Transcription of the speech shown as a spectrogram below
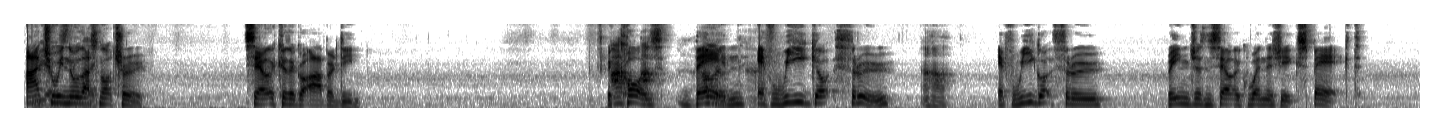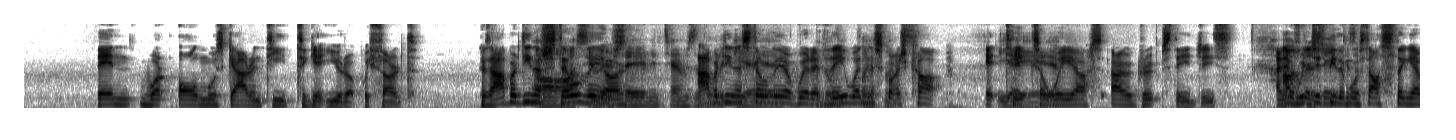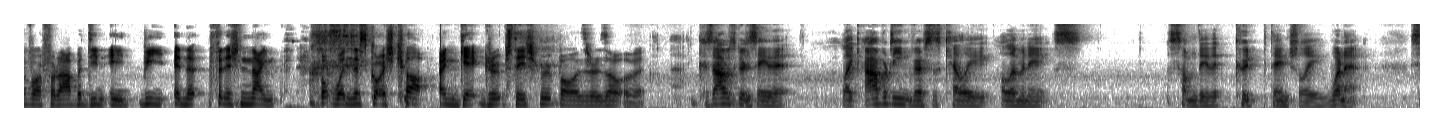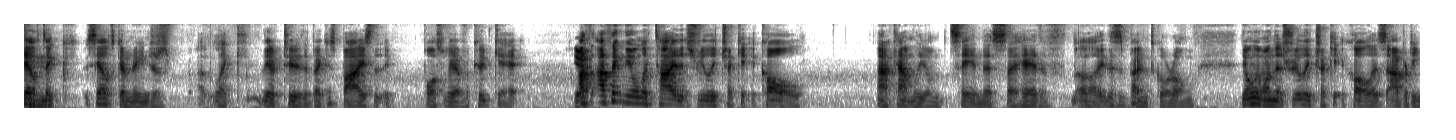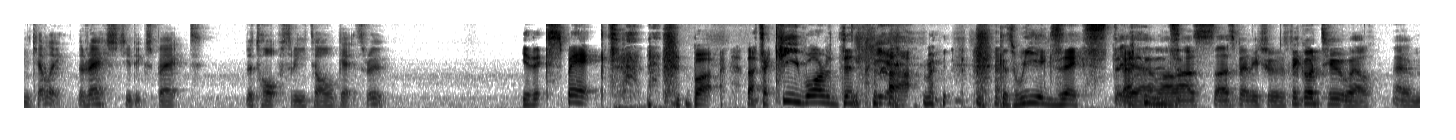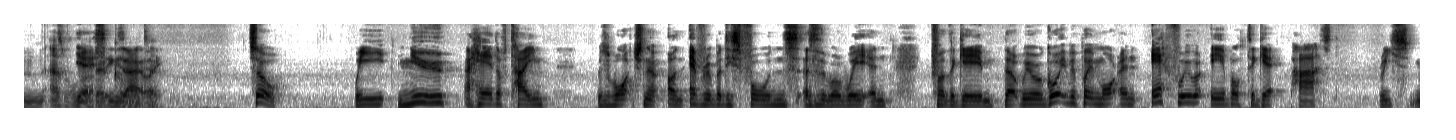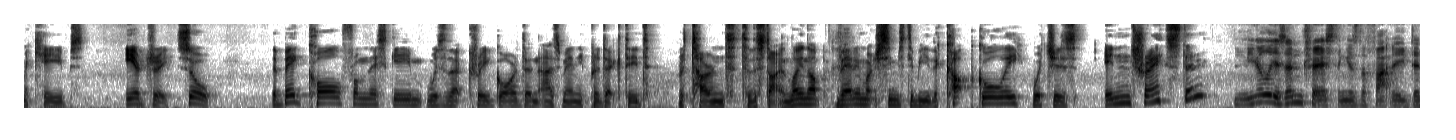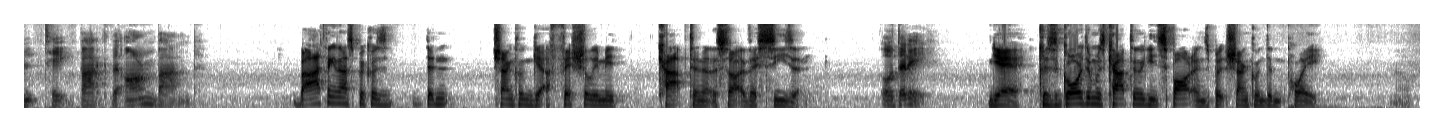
Actually, no, that's not true. Celtic could have got Aberdeen. Because I then, would- if we got through, Uh huh. if we got through, Rangers and Celtic win as you expect, then we're almost guaranteed to get Europe with third. Because Aberdeen are Oh, I still see what you're there. saying in terms of the Aberdeen league- is still yeah, there. Where if the they win the. Scottish Cup, it Yeah, takes yeah, away us our group stages. And I it would just say, be the most us thing ever for Aberdeen to be in the finish ninth, but win the Scottish Cup and get group stage football as a result of it. because I was going to say that like Aberdeen versus Killie eliminates somebody that could potentially win it. Celtic, Mm-hmm. Celtic and Rangers, uh, like they're two of the biggest buys that they possibly ever could get. Yeah. I, th- I think the only tie that's really tricky to call, and I can't believe I'm saying this ahead of oh, like this is bound to go wrong. The only one that's really tricky to call is Aberdeen Killie. The rest you'd expect the top three to all get through. You'd expect, but that's a key word in Yeah. that because we exist. Yeah, well, that's that's very true. It's been going too well, um, as we'll Yes, exactly. So, we knew ahead of time, was watching it on everybody's phones as they were waiting for the game, that we were going to be playing Morton if we were able to get past Rhys McCabe's Airdrie. So, the big call from this game was that Craig Gordon, as many predicted, returned to the starting lineup. Very much seems to be the cup goalie, which is interesting nearly as interesting as the fact that he didn't take back the armband. But I think that's because didn't Shankland get officially made captain at the start of this season? Oh, did he? Yeah, because Gordon was captain against Spartans, but Shankland didn't play. Oh,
